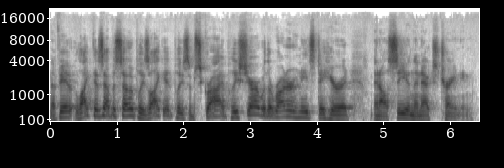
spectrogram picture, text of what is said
Now, if you like this episode, please like it, please subscribe, please share it with a runner who needs to hear it, and I'll see you in the next training.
